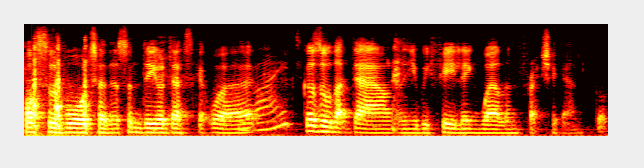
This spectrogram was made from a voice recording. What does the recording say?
bottle of water that's under your desk at work, Right. guzzle that down, and you'll be feeling well and fresh again. Good.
